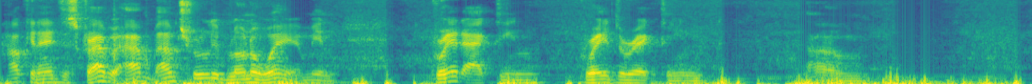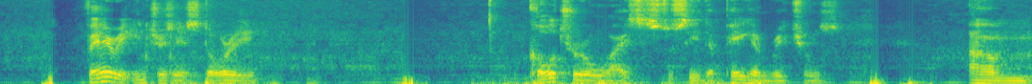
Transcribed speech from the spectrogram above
how can I describe it? I'm, I'm truly blown away. I mean, great acting, great directing. Um, very interesting story. Cultural wise to see the pagan rituals. Um,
